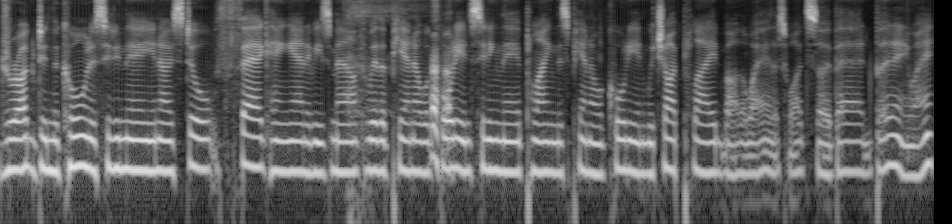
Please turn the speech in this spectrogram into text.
drugged in the corner, sitting there, you know, still fag hanging out of his mouth with a piano accordion, sitting there playing this piano accordion, which I played, by the way. That's why it's so bad. But anyway,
